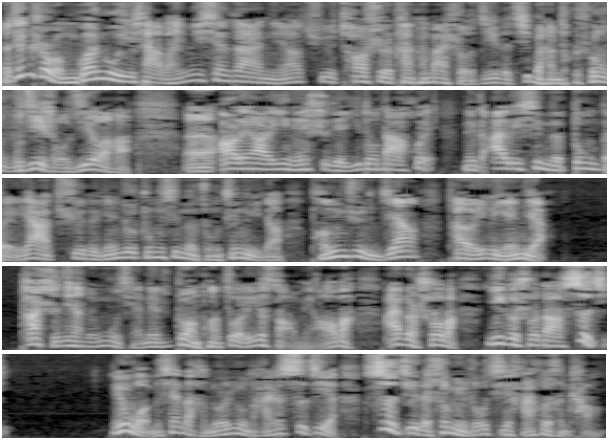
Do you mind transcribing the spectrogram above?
呃，这个事儿我们关注一下吧，因为现在你要去超市看看卖手机的，基本上都是五 G 手机了哈。呃，二零二一年世界移动大会，那个爱立信的东北亚区的研究中心的总经理叫彭俊江，他有一个演讲，他实际上对目前的状况做了一个扫描吧，挨个说吧。一个说到四 G，因为我们现在很多人用的还是四 G 啊，四 G 的生命周期还会很长，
